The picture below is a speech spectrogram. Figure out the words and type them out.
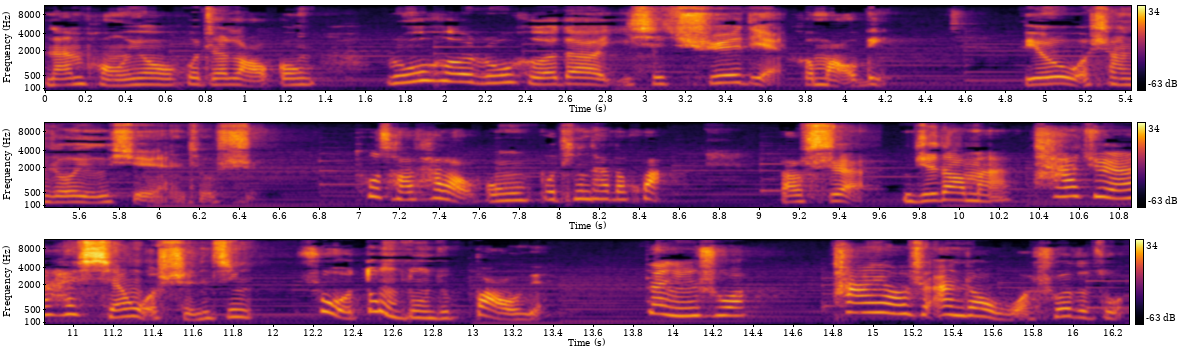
男朋友或者老公如何如何的一些缺点和毛病。比如我上周一个学员就是吐槽她老公不听她的话，老师你知道吗？她居然还嫌我神经，说我动不动就抱怨。那您说他要是按照我说的做，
